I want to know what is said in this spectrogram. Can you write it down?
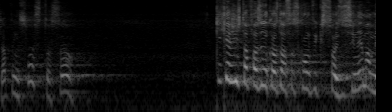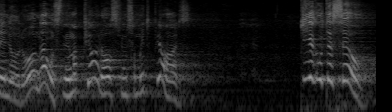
Já pensou a situação? O que, que a gente está fazendo com as nossas convicções? O cinema melhorou? Não, o cinema piorou, os filmes são muito piores. O que, que aconteceu?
